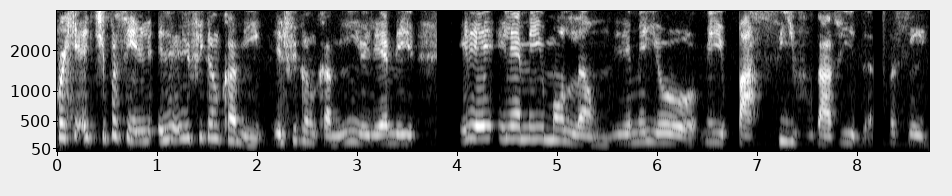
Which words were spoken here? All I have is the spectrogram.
Porque, tipo assim, ele, ele, ele, fica no caminho. Ele fica no caminho, ele é meio. Ele é, ele é meio molão, ele é meio, meio passivo da vida. Tipo assim,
